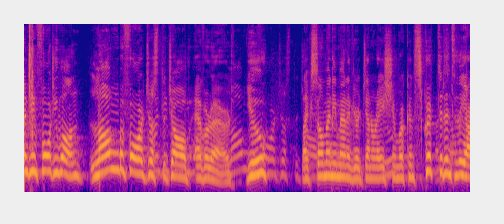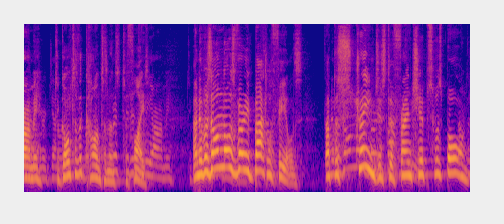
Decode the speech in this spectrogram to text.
1941, long before Just the Job ever aired, you, like so many men of your generation, were conscripted into the army to go to the continent to fight. And it was on those very battlefields that the strangest of friendships was born.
